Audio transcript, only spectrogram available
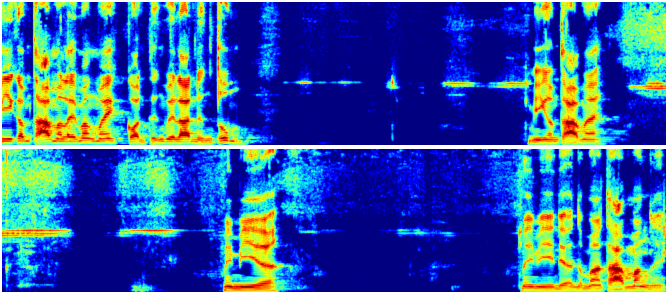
มีคำถามอะไรบ้างไหม ก่อนถึงเวลาหนึ่งทุ่ม มีคำถามไหม ไม่มีเหรอ ไม่มี เดี๋ยวจะมาถามมั่งเลย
